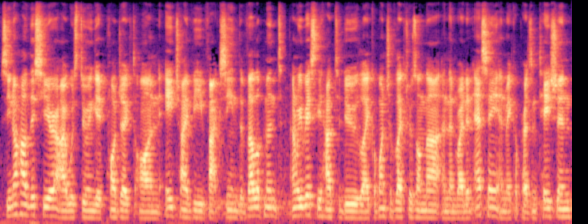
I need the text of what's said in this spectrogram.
So you know how this year I was doing a project on HIV vaccine development and we basically had to do like a bunch of lectures on that and then write an essay and make a presentation.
